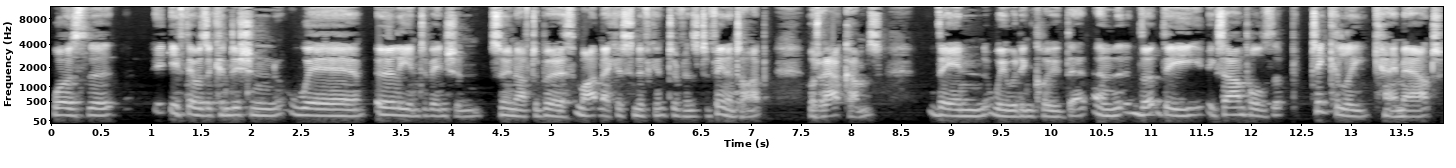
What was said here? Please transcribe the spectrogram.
was that if there was a condition where early intervention soon after birth might make a significant difference to phenotype or to outcomes, then we would include that. And the, the examples that particularly came out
